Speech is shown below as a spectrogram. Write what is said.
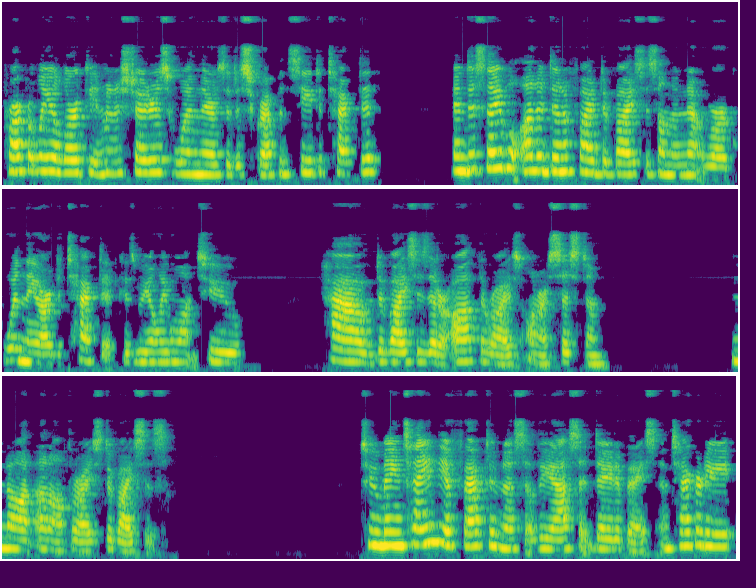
Properly alert the administrators when there's a discrepancy detected and disable unidentified devices on the network when they are detected because we only want to have devices that are authorized on our system, not unauthorized devices. To maintain the effectiveness of the asset database, integrity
